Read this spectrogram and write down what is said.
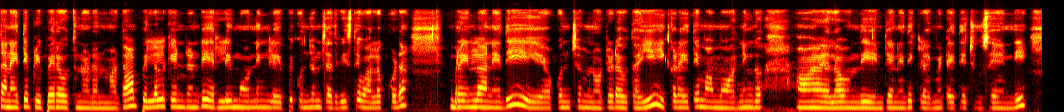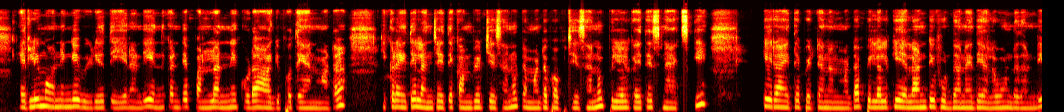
తనైతే ప్రిపేర్ అవుతున్నాడు అనమాట పిల్లలకి ఏంటంటే ఎర్లీ మార్నింగ్ లేపి కొంచెం చదివిస్తే వాళ్ళకు కూడా బ్రెయిన్లో అనేది కొంచెం నోటెడ్ అవుతాయి. ఇక్కడైతే మా మార్నింగ్ ఎలా ఉంది ఏంటి అనేది క్లైమేట్ అయితే చూసేయండి. ఎర్లీ మార్నింగే వీడియో తీయనండి. ఎందుకంటే పనులన్నీ కూడా ఆగిపోతాయి అనమాట. ఇక్కడైతే లంచ్ అయితే కంప్లీట్ చేశాను టమాటా పప్పు చేశాను పిల్లలకైతే స్నాక్స్కి కీరా అయితే పెట్టాను అనమాట పిల్లలకి ఎలాంటి ఫుడ్ అనేది ఎలా ఉండదండి.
